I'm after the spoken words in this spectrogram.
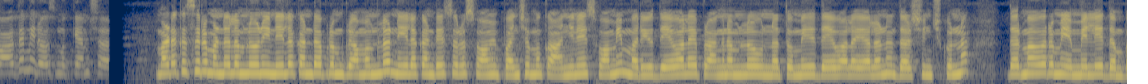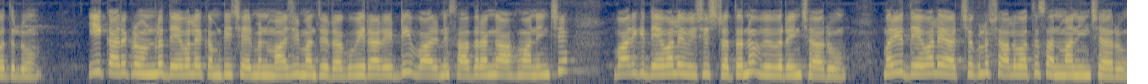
స్వాగతం. ఈరోజు ముఖ్యాంశాలు మడకసిర మండలంలోని నీలకంఠాపురం గ్రామంలో నీలకంఠేశ్వర స్వామి పంచముఖ ఆంజనేయ స్వామి మరియు దేవాలయ ప్రాంగణంలో ఉన్న తొమ్మిది దేవాలయాలను దర్శించుకున్న ధర్మవరం ఎమ్మెల్యే దంపతులు. ఈ కార్యక్రమంలో దేవాలయ కమిటీ చైర్మన్ మాజీ మంత్రి రఘువీరారెడ్డి వారిని సాదరంగా ఆహ్వానించి వారికి దేవాలయ విశిష్టతను వివరించారు మరియు దేవాలయ అర్చకులు శాలువాతో సన్మానించారు.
